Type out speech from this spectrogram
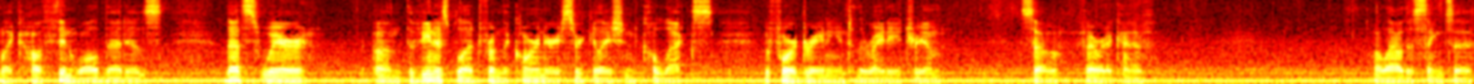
like how thin walled that is. That's where um, the venous blood from the coronary circulation collects before draining into the right atrium. So if I were to kind of allow this thing to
